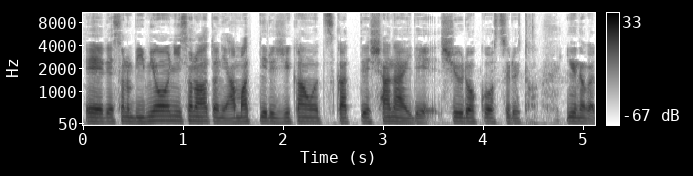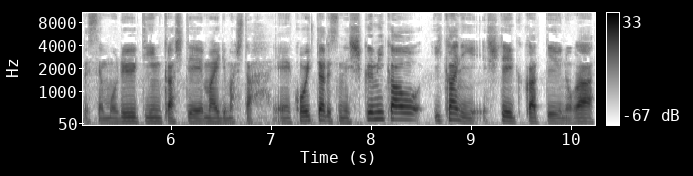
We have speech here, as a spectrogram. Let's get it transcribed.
えー、で、その微妙にその後に余っている時間を使って車内で収録をするというのがですね、もうルーティン化してまいりました。え、こういったですね、仕組み化をいかにしていくかっていうのが、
